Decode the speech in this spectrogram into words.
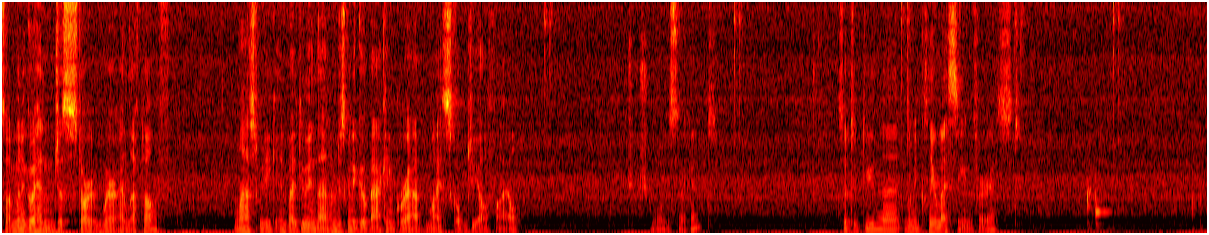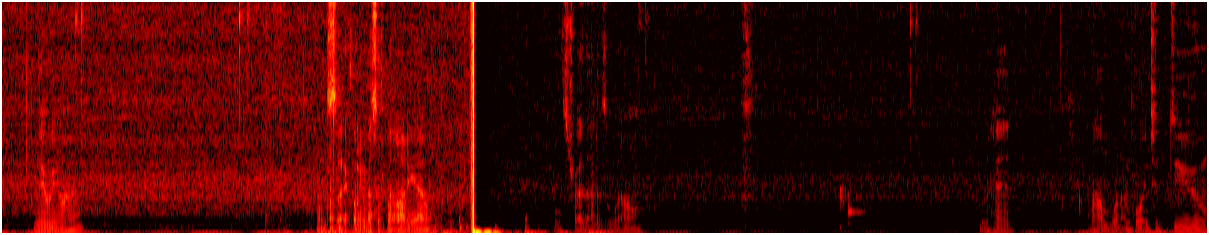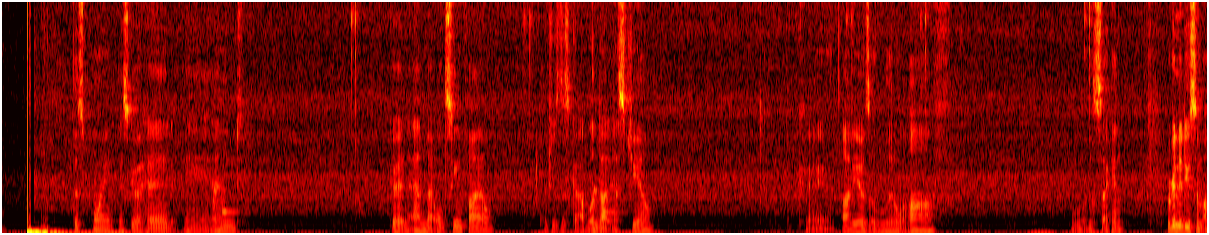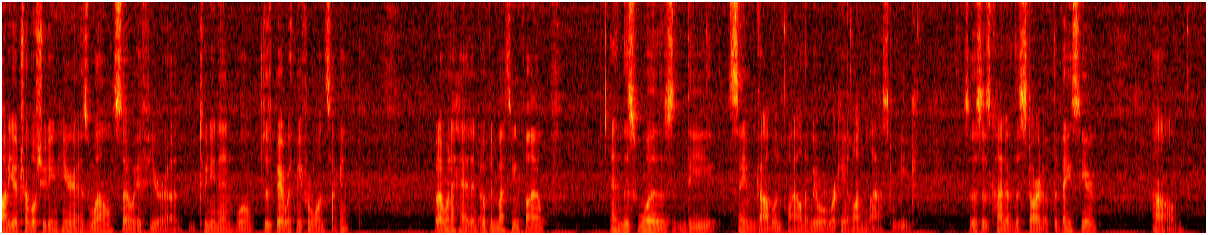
So I'm going to go ahead and just start where I left off last week, and by doing that, I'm just going to go back and grab my sculptgl file. One second. So to do that, let me clear my scene first. There we are. One sec, let me mess with my audio. Let's try that as well. Go ahead. Um, what I'm going to do this point is go ahead and go ahead and add my old scene file, which is this goblin.sgl. Okay, audio is a little off. One second. We're going to do some audio troubleshooting here as well, so if you're uh, tuning in, we'll just bear with me for one second. But I went ahead and opened my scene file, and this was the same goblin file that we were working on last week. So this is kind of the start of the base here. Um,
